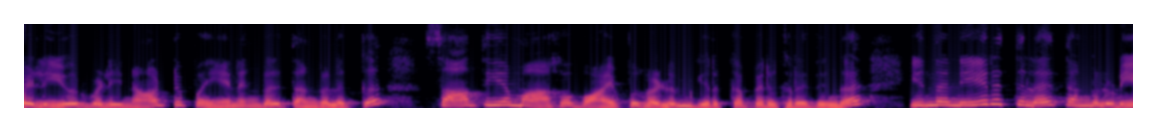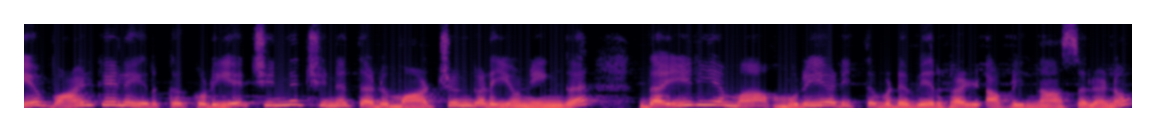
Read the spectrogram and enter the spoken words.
வெளியூர் வெளிநாட்டு பயணங்கள் தங்களுக்கு சாத்தியமாக வாய்ப்புகளும் இருக்க பெறுகிறதுங்க இந்த நேரத்தில் தங்களுடைய வாழ்க்கையில் இருக்கக்கூடிய சின்ன சின்ன தடுமாற்றங்களையும் நீங்கள் தைரியமாக முறியடித்து விடுவீர்கள் அப்படின்னு தான் சொல்லணும்.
